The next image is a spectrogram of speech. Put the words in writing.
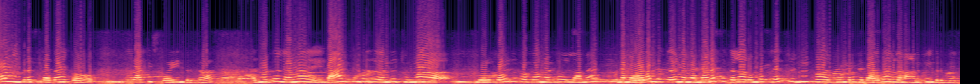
ஓன் இன்ட்ரெஸ்ட்ல தான் இப்போ ப்ராக்டிஸ் போயிட்டு இருக்கா. அது மட்டும் இல்லாம டான்ஸ்ன்றது வந்து சும்மா ஒரு பொழுதுபோக்கா மட்டும் இல்லாம நம்ம உடம்புக்கு நம்ம மனசுக்கெல்லாம் ரொம்ப ஸ்ட்ரெஸ் ரிலீஃபா இருக்குன்றதுக்காக தான் இதில் நான் அனுப்பிட்டு இருக்கேன்.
